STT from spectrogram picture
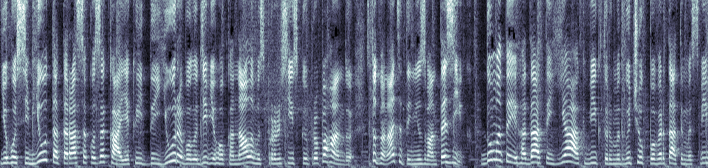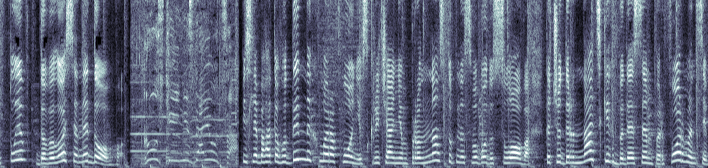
його сім'ю та Тараса Козака, який де юре володів його каналами з проросійською пропагандою 112 NewsOne та ZIK. Думати і гадати, як Віктор Медведчук повертатиме свій вплив, довелося недовго. Русские не сдаются! Після багатогодинних марафонів з кричанням про наступ на свободу слова та чудернацьких БДСМ перформансів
